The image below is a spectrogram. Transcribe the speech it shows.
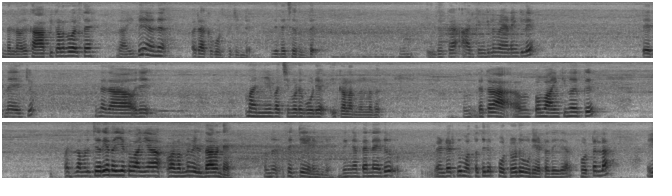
ഉണ്ടല്ലോ ഒരു കാപ്പി കളർ പോലത്തെ. ഇതാ ഞാൻ ഒരാൾക്ക് കൊടുത്തിട്ടുണ്ട്. ഇതിന്റെ ചെറുത്. ഇതൊക്കെ ആർക്കെങ്കിലും വേണമെങ്കിൽ തരുന്നതായിരിക്കും. പിന്നെ അതാ ഒരു മഞ്ഞയും പച്ചയും കൂടെ കൂടിയ ഈ കളറിലുള്ളത്. ഇതൊക്കെ ഇപ്പം വാങ്ങിക്കുന്നവർക്ക് മറ്റേ നമ്മൾ ചെറിയ തൈയൊക്കെ വാങ്ങിയാൽ വളർന്ന് വലുതാവണ്ടേ? ഒന്ന് സെറ്റ് ചെയ്യണമെങ്കിൽ ഇതിങ്ങനെ തന്നെ ഇത് വേണ്ടവർക്ക് മൊത്തത്തിൽ ഫോട്ടോയോട് കൂടിയാട്ടോ തരിക. ഫോട്ടോ അല്ല ഈ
